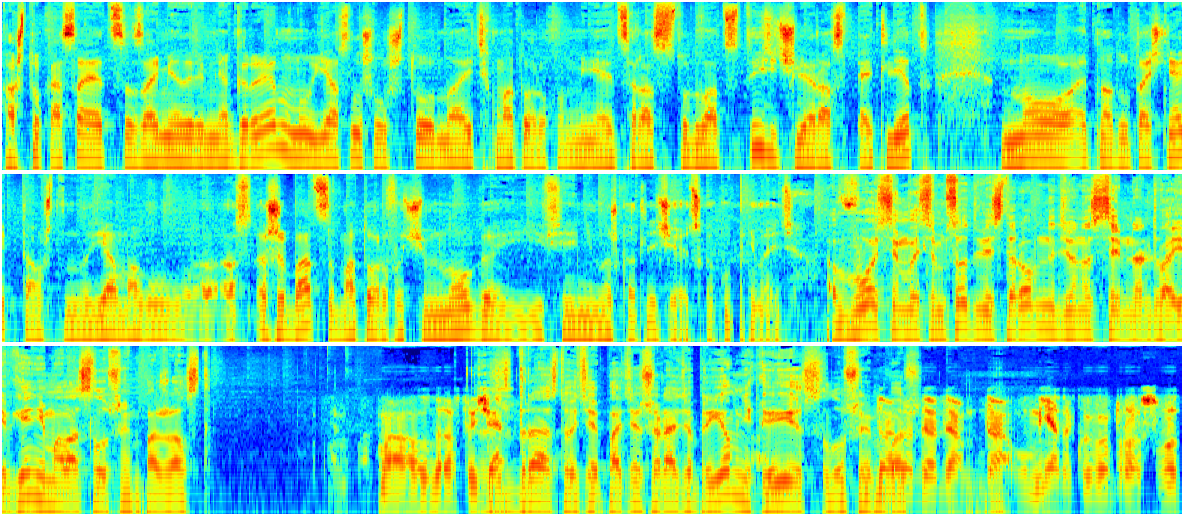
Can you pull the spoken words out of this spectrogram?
А что касается замены ремня ГРМ, ну, я слышал, что на этих моторах он меняется раз в 120 тысяч или раз в 5 лет, но это надо уточнять, потому что ну, я могу ошибаться, моторов очень много, и все немножко отличаются, как вы понимаете. 8 800 200 ровно 9702. Евгений, мы вас слушаем, пожалуйста. А, Здравствуйте. Здравствуйте. Потише радиоприемник и слушаем Да, ваш... да, да, да, да. У меня такой вопрос. Вот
